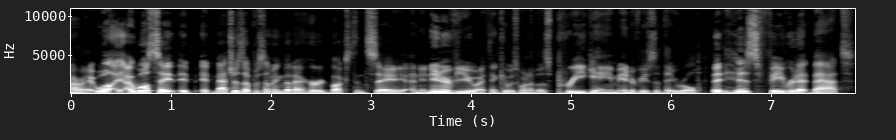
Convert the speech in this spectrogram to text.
All right. Well, I, I will say it, it matches up with something that I heard Buxton say in an interview. I think it was one of those pre-game interviews that they rolled. That his favorite at bat,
